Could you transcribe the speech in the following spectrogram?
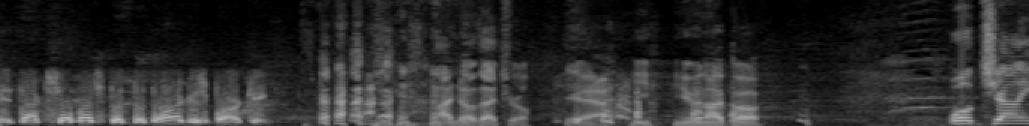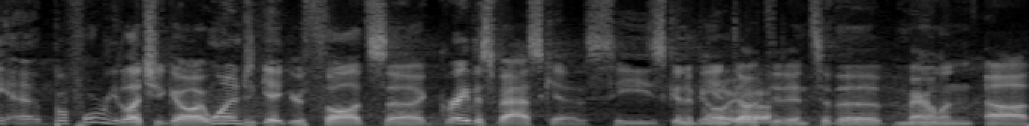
In fact, so much that the dog is barking. I know that drill. Yeah, you, you and I both. Well, Johnny, uh, before we let you go, I wanted to get your thoughts. Uh, Greivis Vasquez, he's going to be Oh, inducted yeah. into the Maryland uh,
